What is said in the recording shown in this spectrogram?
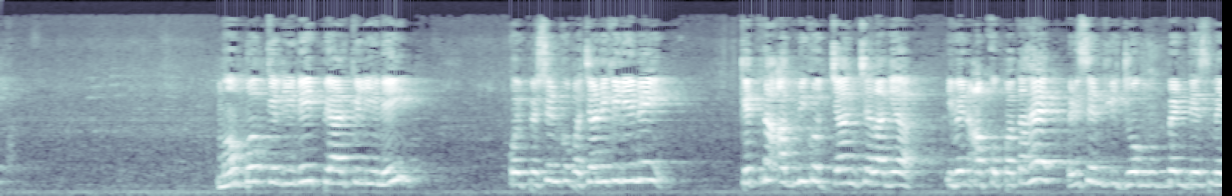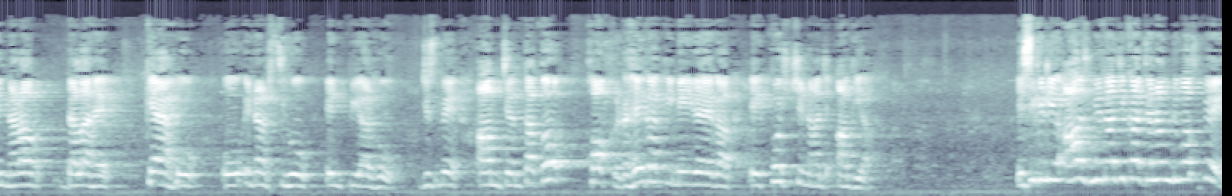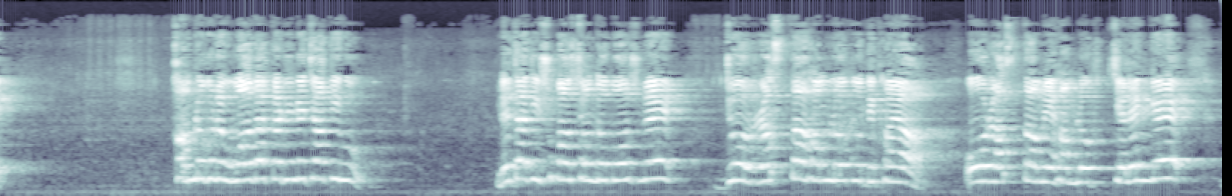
मोहब्बत के लिए नहीं, प्यार के लिए नहीं, कोई पेशेंट को बचाने के लिए नहीं। कितना आदमी को जान चला गया। इवन आपको पता है रिसेंटली जो मूवमेंट देश में नारा डाला है। क्या हो? ओ एनआरसी हो, एनपीआर हो, जिसमें आम जनता को हक रहेगा कि नहीं रहेगा? एक क्वेश्चन आज आ गया। इसी के लिए आज नेताजी का जन्म दिवस पे हम लोगों ने वादा करने चाहती हूँ। नेताजी सुभाष चंद्र बोस ने जो रास्ता हम लोग को दिखाया वो रास्ता में हम लोग चलेंगे।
